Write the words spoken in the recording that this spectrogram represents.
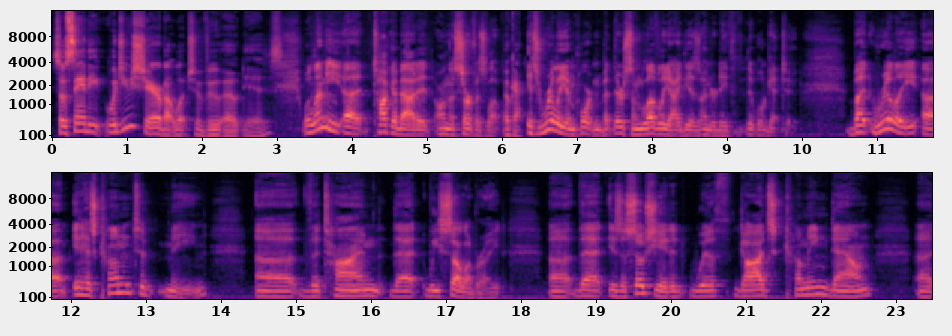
So, Sandy, would you share about what Shavuot is? Well, let me uh, talk about it on the surface level. Okay. It's really important, but there's some lovely ideas underneath that we'll get to. But really, uh, it has come to mean uh, the time that we celebrate uh, that is associated with God's coming down uh,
